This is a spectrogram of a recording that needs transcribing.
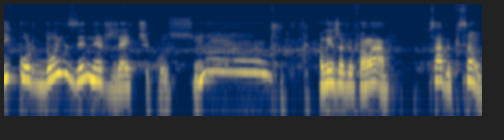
e cordões energéticos. Hum, alguém já ouviu falar? Sabe o que são?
